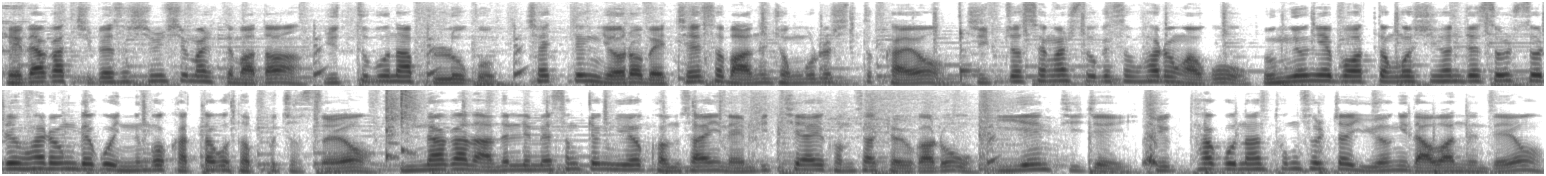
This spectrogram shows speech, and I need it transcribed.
게다가 집에서 심심할 때마다 유튜브나 블로그, 책 등 여러 매체에서 많은 정보를 습득하여 직접 생활 속에서 활용하고 응용해보았던 것이 현재 쏠쏠히 활용되고 있는 것 같다고 덧붙였어요. 집 나간 아들님의 성격 유형 검사인 MBTI 검사 결과로 ENTJ, 즉 타고난 통솔자 유형이 나왔는데요.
